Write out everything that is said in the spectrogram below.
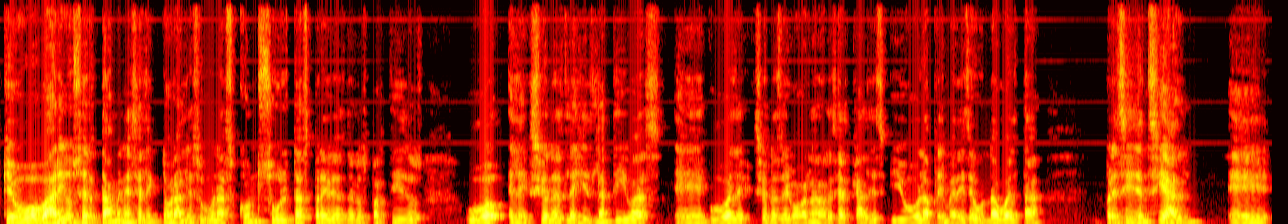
que hubo varios certámenes electorales, hubo unas consultas previas de los partidos, hubo elecciones legislativas, eh, hubo elecciones de gobernadores y alcaldes y hubo la primera y segunda vuelta presidencial. Eh,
